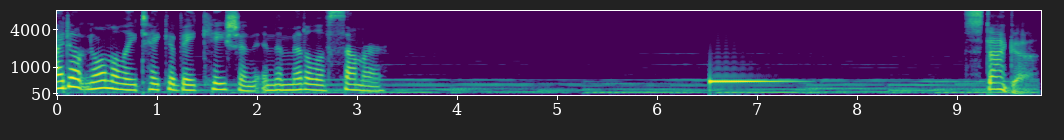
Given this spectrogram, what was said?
I don't normally take a vacation in the middle of summer. Stagger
